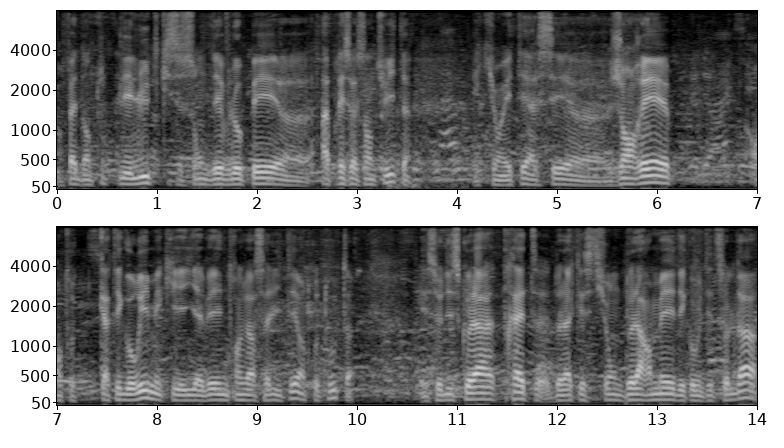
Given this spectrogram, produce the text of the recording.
en fait dans toutes les luttes qui se sont développées euh, après 68 et qui ont été assez euh, genrées entre catégories, mais qu'il y avait une transversalité entre toutes. Et ce disque-là traite de la question de l'armée, des comités de soldats,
